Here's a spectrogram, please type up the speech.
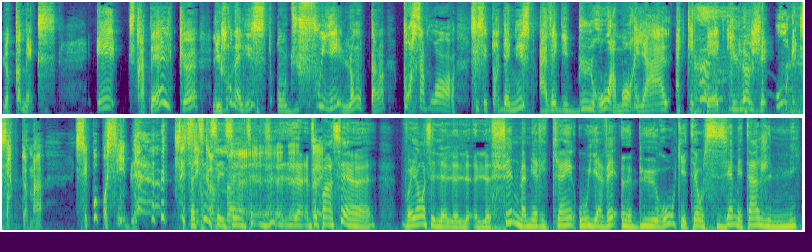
le COMEX. Et tu te rappelles que les journalistes ont dû fouiller longtemps pour savoir si cet organisme avait des bureaux à Montréal, à Québec, il logeait où exactement? C'est pas possible. c'est ben, comme... Euh, fait penser à... Voyons, c'est le, le, le, film américain où il y avait un bureau qui était au sixième étage et demi.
